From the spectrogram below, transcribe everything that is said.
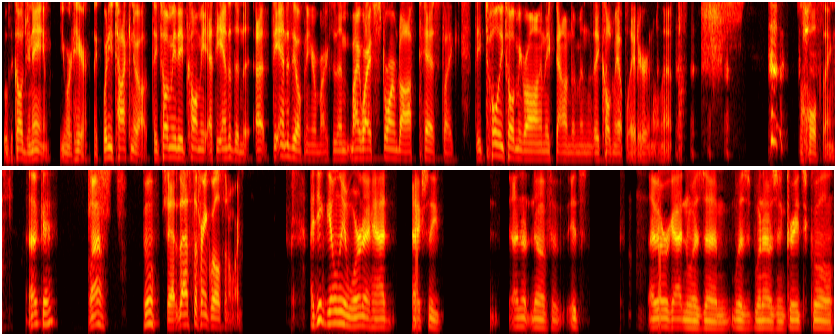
well, they called your name. You weren't here. Like, what are you talking about? They told me they'd call me at the end of the at the end of the opening remarks, and then my wife stormed off, pissed. Like, they totally told me wrong. And they found him, and they called me up later, and all that. the whole thing. Okay. Wow. Cool. So that's the Frank Willison Award. I think the only award I had actually, I don't know if it, it's I've ever gotten was um was when I was in grade school.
